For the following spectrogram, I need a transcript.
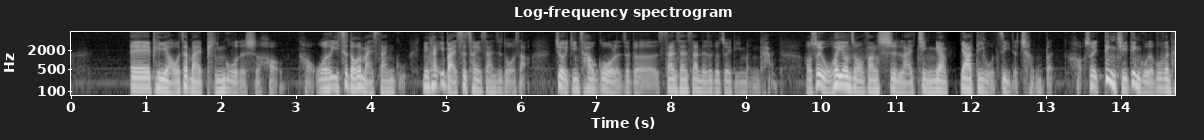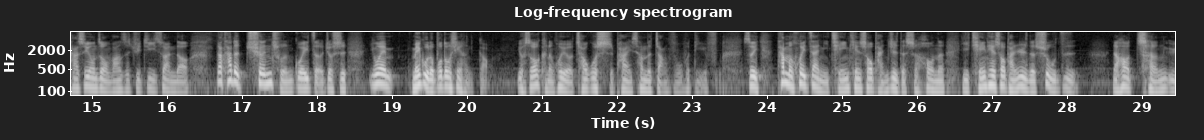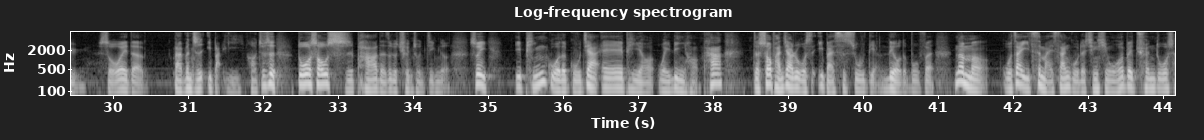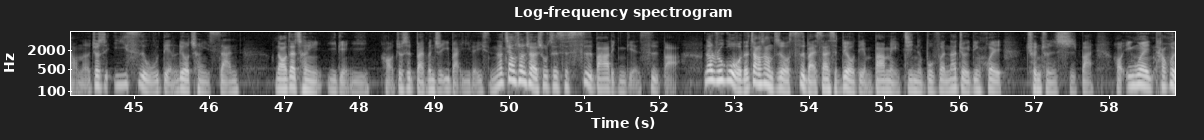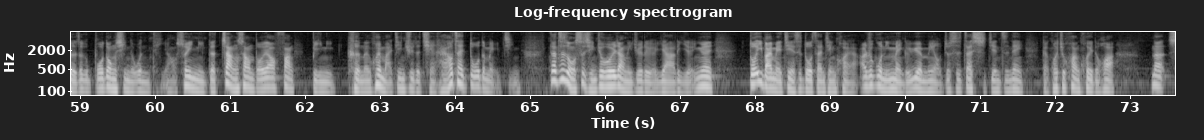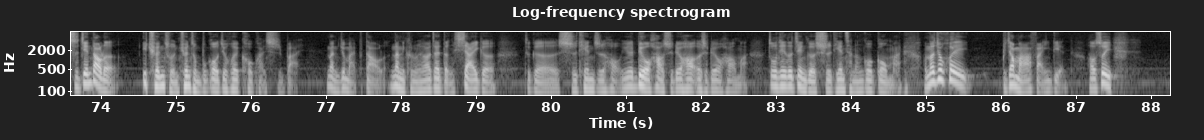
AAP 啊，我在买苹果的时候，好，我一次都会买三股。你看一百四乘以三是多少？就已经超过了这个三三三的这个最低门槛。好，所以我会用这种方式来尽量压低我自己的成本。好，所以定期定股的部分，它是用这种方式去计算的哦。那它的圈存规则就是因为美股的波动性很高，有时候可能会有超过十趴以上的涨幅或跌幅，所以他们会在你前一天收盘日的时候呢，以前一天收盘日的数字，然后乘以所谓的。百分之一百一，好，就是多收十趴的这个圈存金额。所以以苹果的股价 AAP 哦为例，哈，它的收盘价如果是一百四十五点六的部分，那么我再一次买三股的情形，我会被圈多少呢？就是一四五点六乘以三，然后再乘以一点一，好，就是百分之一百一的意思。那这样算出来的数字是四八零点四八。那如果我的账上只有四百三十六点八美金的部分，那就一定会圈存失败。好，因为它会有这个波动性的问题啊，所以你的账上都要放比你可能会买进去的钱还要再多的美金。那这种事情就会让你觉得有压力了，因为多一百美金也是多三千块啊。而如果你每个月没有就是在时间之内赶快去换汇的话，那时间到了，一圈存圈存不够就会扣款失败，那你就买不到了。那你可能要再等下一个。这个十天之后，因为六号、十六号、二十六号嘛，中间都间隔十天才能够购买，那就会比较麻烦一点。好，所以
